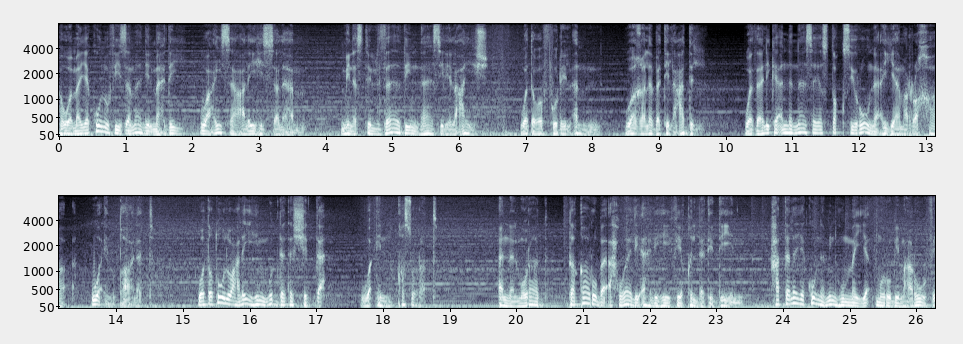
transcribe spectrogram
هو ما يكون في زمان المهدي وعيسى عليه السلام. من استلذاذ الناس للعيش وتوفر الأمن وغلبة العدل وذلك أن الناس يستقصرون أيام الرخاء وإن طالت وتطول عليهم مدة الشدة وإن قصرت. أن المراد تقارب أحوال أهله في قلة الدين حتى لا يكون منهم من يأمر بمعروف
